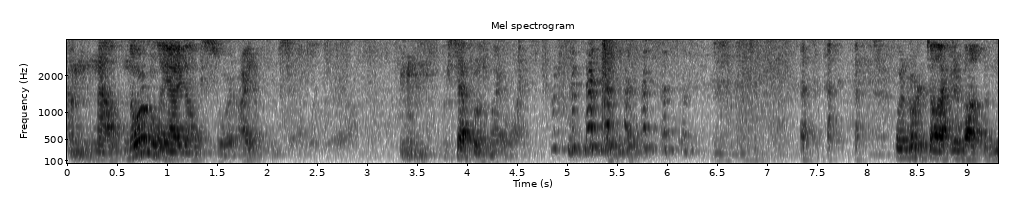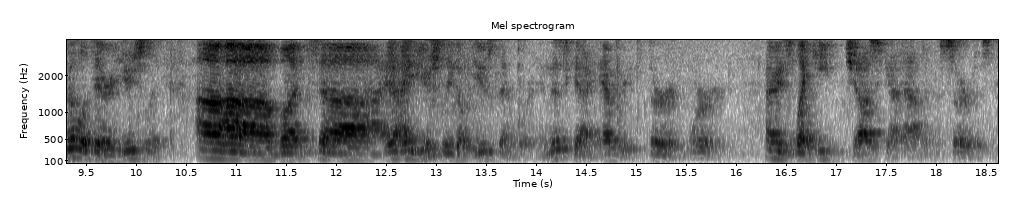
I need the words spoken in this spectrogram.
Now, normally I don't swear, I don't use that word, except with my wife. When we're talking about the military usually. Uh, but, uh, I, I usually don't use that word, and this guy, every third word. I mean, it's like he just got out of the service,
